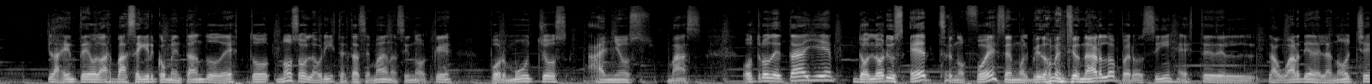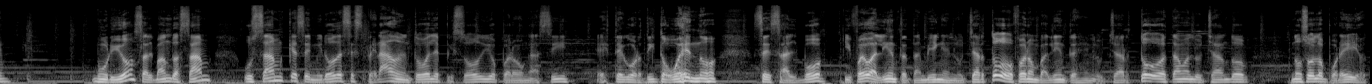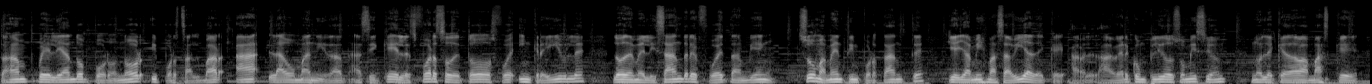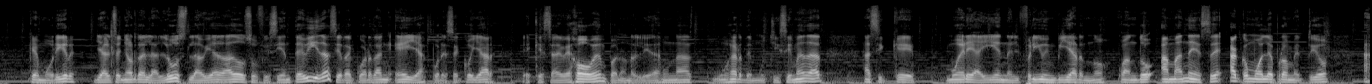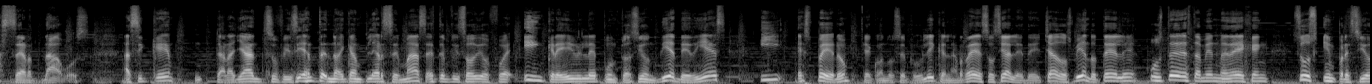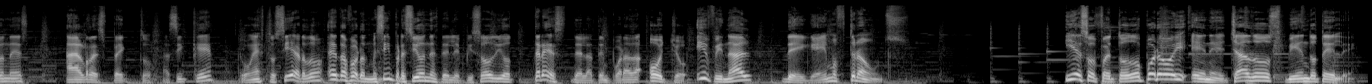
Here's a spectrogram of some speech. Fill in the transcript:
la gente va a seguir comentando de esto, no solo ahorita esta semana, sino que por muchos años más. Otro detalle, Dolorius Ed se nos fue, se me olvidó mencionarlo, pero sí, este de la Guardia de la Noche murió salvando a Sam, un Sam que se miró desesperado en todo el episodio, pero aún así este gordito bueno se salvó y fue valiente también en luchar. Todos fueron valientes en luchar, todos estaban luchando no solo por ellos, estaban peleando por honor y por salvar a la humanidad. Así que el esfuerzo de todos fue increíble. Lo de Melisandre fue también sumamente importante y ella misma sabía de que al haber cumplido su misión no le quedaba más que que morir. Ya el Señor de la Luz le había dado suficiente vida. Si recuerdan, ella por ese collar es que se ve joven, pero en realidad es una mujer de muchísima edad. Así que muere ahí en el frío invierno cuando amanece, a como le prometió hacer Davos. Así que para ya suficiente, no hay que ampliarse más. Este episodio fue increíble, puntuación 10 de 10 y espero que cuando se publique en las redes sociales de Echados Viendo Tele, ustedes también me dejen sus impresiones al respecto. Así que con esto cierro, estas fueron mis impresiones del episodio 3 de la temporada 8 y final de Game of Thrones. Y eso fue todo por hoy en Echados Viendo Tele.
